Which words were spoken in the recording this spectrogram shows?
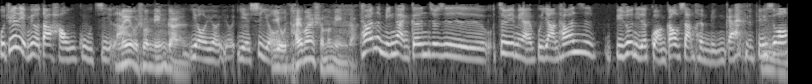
我觉得也没有到毫无顾忌了，没有说敏感，有有有也是有。有台湾什么敏感？台湾的敏感跟就是这边敏感不一样。台湾是比如说你的广告商很敏感，比如说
